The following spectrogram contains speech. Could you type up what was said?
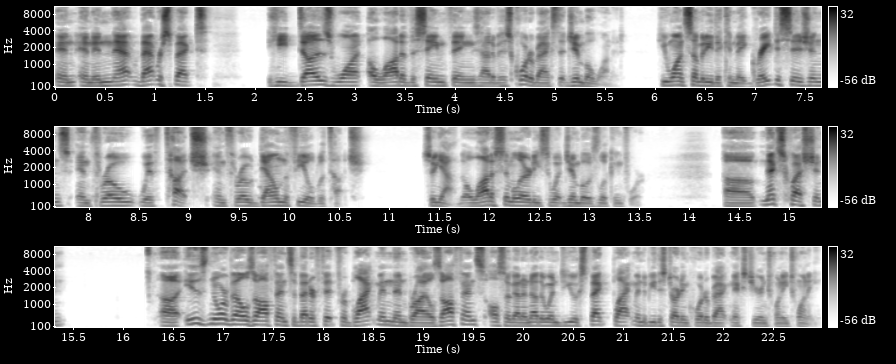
and and in that that respect, he does want a lot of the same things out of his quarterbacks that Jimbo wanted. He wants somebody that can make great decisions and throw with touch and throw down the field with touch. So yeah, a lot of similarities to what Jimbo is looking for. Uh, next question uh, is Norvell's offense a better fit for Blackman than Briles' offense? Also, got another one. Do you expect Blackman to be the starting quarterback next year in 2020?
